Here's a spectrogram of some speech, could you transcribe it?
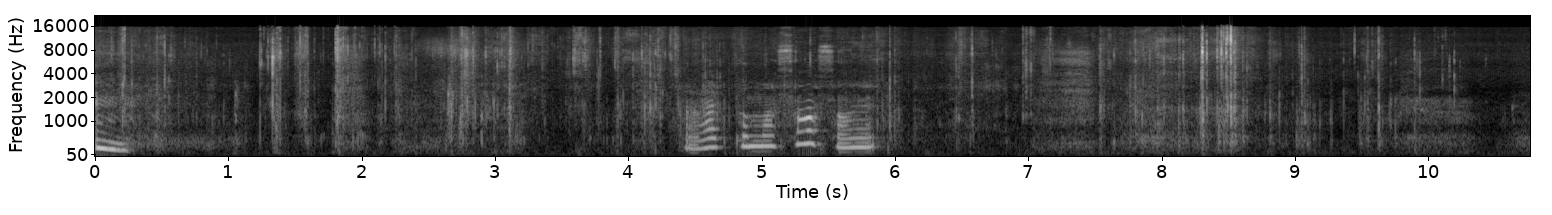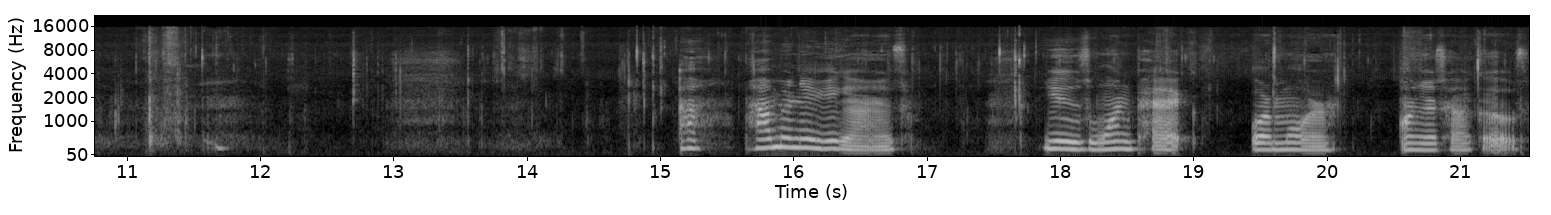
Mm. I have to put my sauce on it. Uh, how many of you guys use one pack or more on your tacos?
